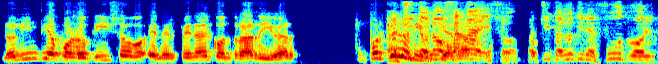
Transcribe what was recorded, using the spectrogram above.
lo limpia por lo que hizo en el penal contra River. ¿Por qué Pachito, lo no, limpian? saca eso. Pachito no tiene fútbol,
